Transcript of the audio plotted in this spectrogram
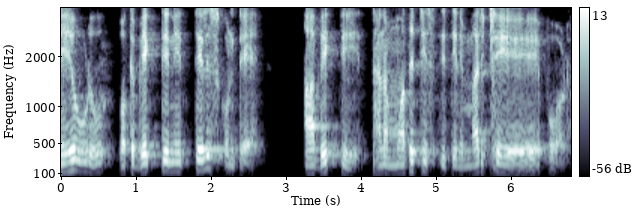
దేవుడు ఒక వ్యక్తిని తెలుసుకుంటే ఆ వ్యక్తి తన మొదటి స్థితిని మరిచేపోడు.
